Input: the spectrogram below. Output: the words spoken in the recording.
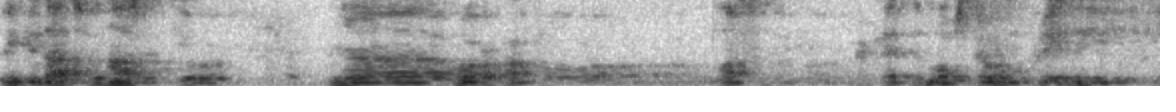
ліквідацією наслідків е, ворога по масовим ракетним обстрілам України і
